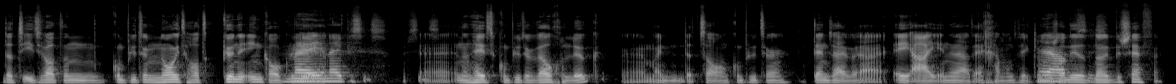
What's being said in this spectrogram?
Dat is iets wat een computer nooit had kunnen incalculeren. nee, nee, precies. precies. Eh, en dan heeft de computer wel geluk. eh, maar dat zal een computer, tenzij we AI inderdaad echt gaan ontwikkelen, Ja, dan zal die dat nooit beseffen.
